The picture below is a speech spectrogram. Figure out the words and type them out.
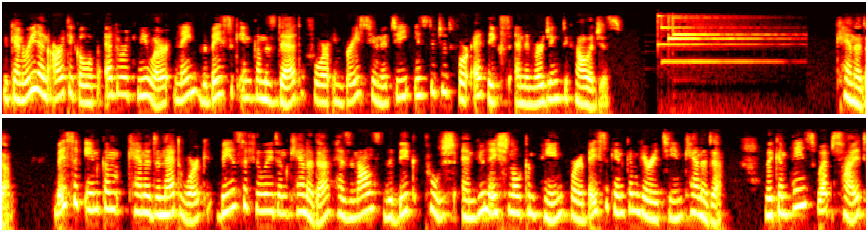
You can read an article of Edward Miller named The Basic Income is Dead for Embrace Unity Institute for Ethics and Emerging Technologies. Canada. Basic Income Canada Network, BIEN's affiliate in Canada, has announced the Big Push and new national campaign for a basic income guarantee in Canada. The campaign's website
